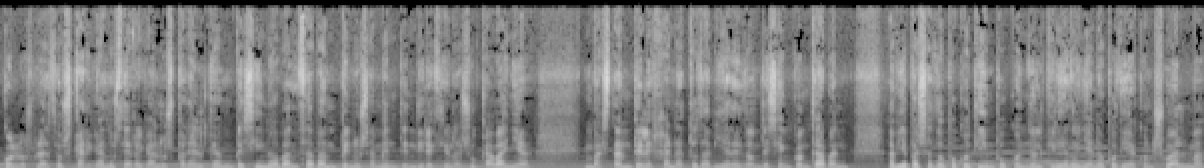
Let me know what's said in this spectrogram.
con los brazos cargados de regalos para el campesino, avanzaban penosamente en dirección a su cabaña, bastante lejana todavía de donde se encontraban. Había pasado poco tiempo cuando el criado ya no podía con su alma,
